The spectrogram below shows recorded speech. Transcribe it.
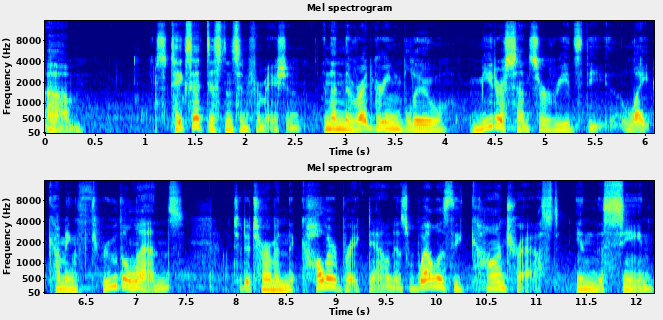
Um, so it takes that distance information, and then the red, green, blue meter sensor reads the light coming through the lens to determine the color breakdown as well as the contrast in the scene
